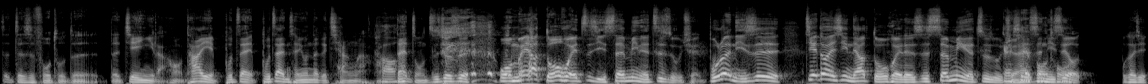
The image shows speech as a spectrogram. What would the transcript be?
这这是佛陀的的建议啦，哈，他也不赞不赞成用那个枪啦。好，但总之就是 我们要夺回自己生命的自主权，不论你是阶段性的要夺回的是生命的自主权，还是你是有不客气，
